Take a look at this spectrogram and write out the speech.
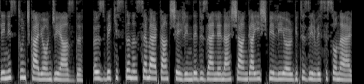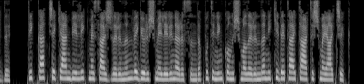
Deniz Tunç Kalyoncu yazdı. Özbekistan'ın Semerkant şehrinde düzenlenen Şangay İşbirliği Örgütü zirvesi sona erdi. Dikkat çeken birlik mesajlarının ve görüşmelerin arasında Putin'in konuşmalarından iki detay tartışmaya açık.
